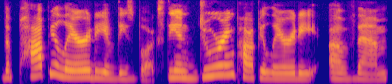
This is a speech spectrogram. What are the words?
The popularity of these books, the enduring popularity of them,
